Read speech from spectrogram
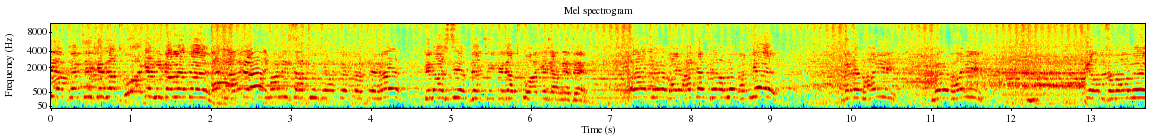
राष्ट्रीय अध्यक्ष जी के रथ को आगे निकलने दे अपने सम्मानित साथियों से आग्रह करते हैं कि राष्ट्रीय अध्यक्ष जी के रथ को आगे जाने दें मेरे भाई आगे से आप लोग हटिए। मेरे भाई मेरे भाई ग्राम सभा में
